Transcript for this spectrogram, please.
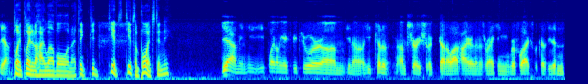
Yeah. played played at a high level, and I think he, he had he had some points, didn't he? Yeah, I mean, he he played on the ATP tour. Um, you know, he could have. I'm sure he should have gotten a lot higher than his ranking reflects because he didn't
